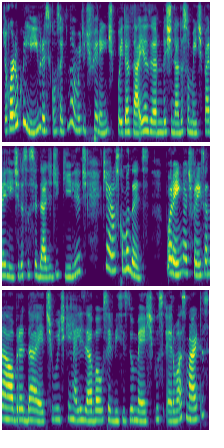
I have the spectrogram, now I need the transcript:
De acordo com o livro, esse conceito não é muito diferente, pois as aias eram destinadas somente para a elite da sociedade de Gilead, que eram os comandantes. Porém, a diferença na obra da Etwood, quem realizava os serviços domésticos eram as Martas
